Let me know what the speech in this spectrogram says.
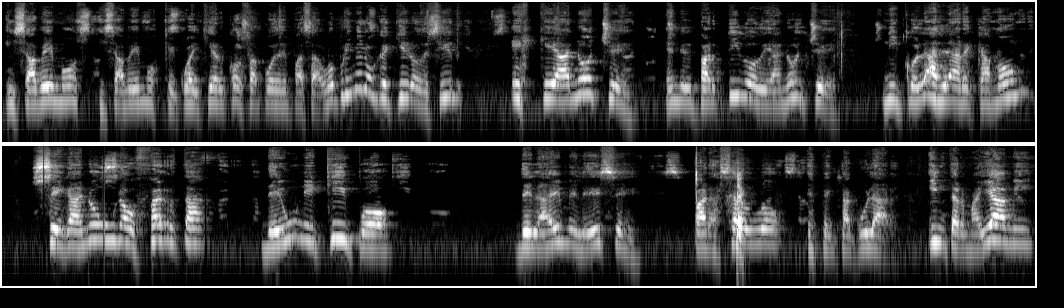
y sabemos y sabemos que cualquier cosa puede pasar. Lo primero que quiero decir es que anoche, en el partido de anoche, Nicolás Larcamón se ganó una oferta de un equipo de la MLS para hacerlo espectacular. Inter Miami,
